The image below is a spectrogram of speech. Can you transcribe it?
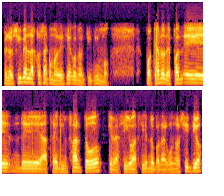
pero sí ves las cosas como decía con optimismo. Pues claro, después de, de hacer infarto, que la sigo haciendo por algunos sitios,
